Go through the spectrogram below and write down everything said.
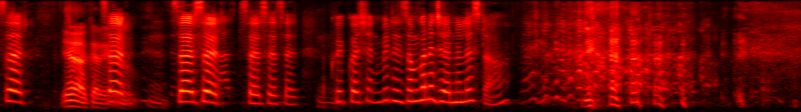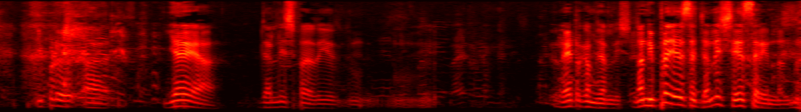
sir. Yeah sir correct. Sir sir sir sir sir quick question మీరు నిజంగానే జర్నలిస్టా ఇప్పుడు yeah yeah. Journalist for writer come journalist నన్ను ఇప్పుడే చేస్తారు జర్నలిస్ట్ చేస్తారు నన్ను.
